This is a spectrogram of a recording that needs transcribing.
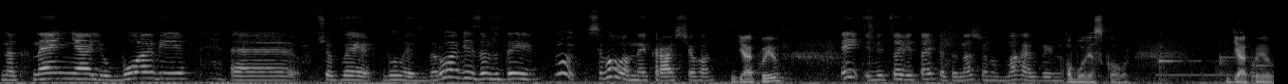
натхнення, любові, е, щоб ви були здорові завжди. Ну, всього вам найкращого. Дякую, І від завітайте до нашого магазину. обов'язково. Дякую.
